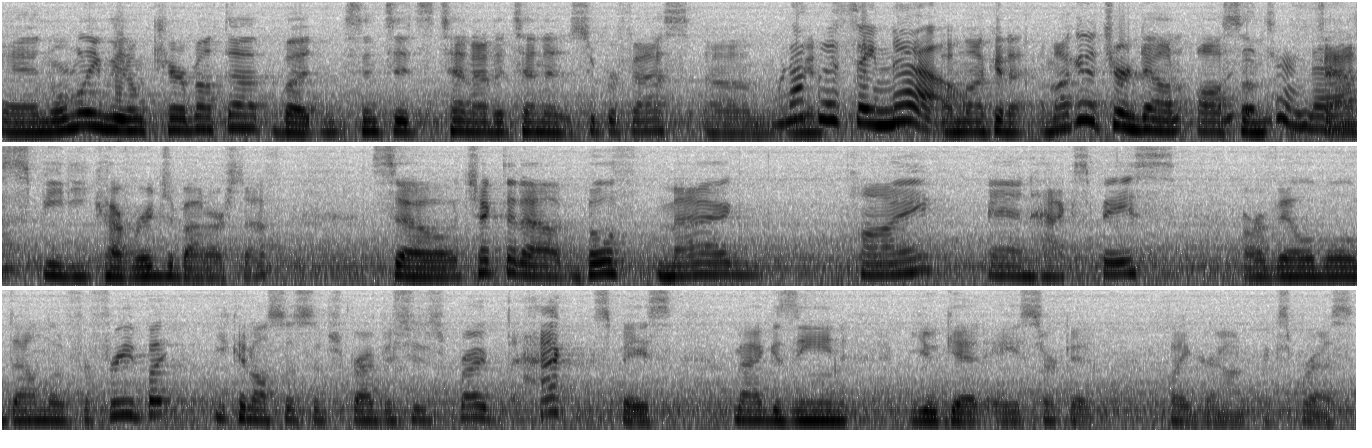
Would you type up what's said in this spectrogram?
And normally we don't care about that, but since it's 10 out of 10 and it's super fast, um, We're not going to say no. I'm not gonna I'm not gonna turn down awesome, turn down. fast, speedy coverage about our stuff. So check that out. Both MagPi and Hackspace are available download for free, but you can also subscribe. If you subscribe to Hackspace magazine, you get a Circuit Playground Express.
